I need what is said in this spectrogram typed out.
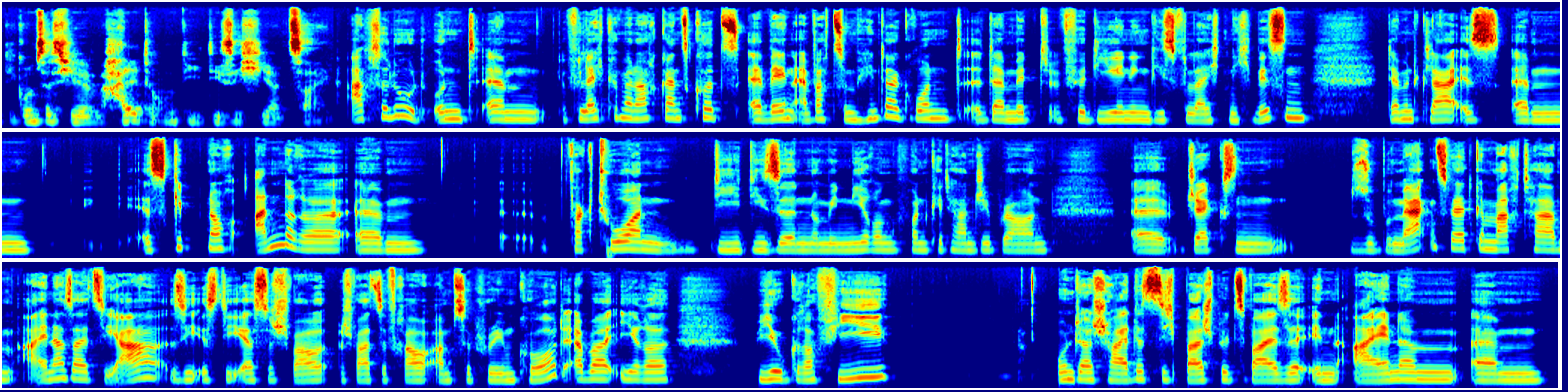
die grundsätzliche Haltung, die, die sich hier zeigt. Absolut. Und ähm, vielleicht können wir noch ganz kurz erwähnen, einfach zum Hintergrund, äh, damit für diejenigen, die es vielleicht nicht wissen, damit klar ist, ähm, es gibt noch andere ähm, äh, Faktoren, die diese Nominierung von Ketanji Brown äh, Jackson so bemerkenswert gemacht haben. Einerseits ja, sie ist die erste schwarze Frau am Supreme Court, aber ihre Biografie unterscheidet sich beispielsweise in einem ähm,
